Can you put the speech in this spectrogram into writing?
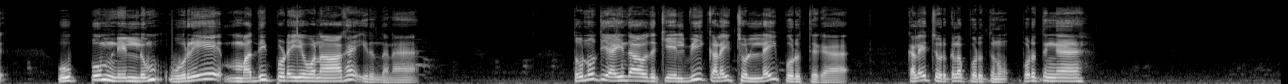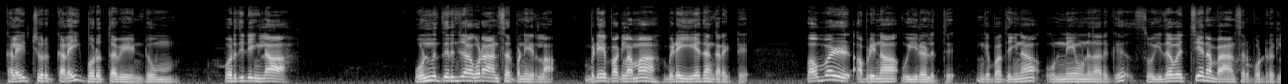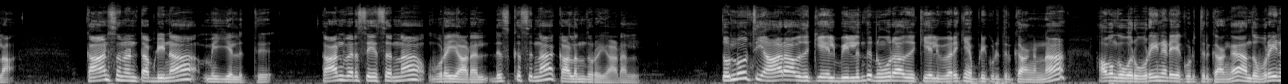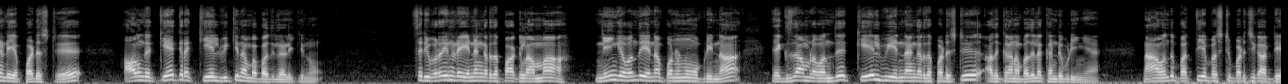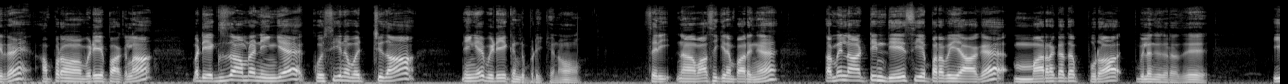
உப்பும் நெல்லும் ஒரே மதிப்புடையவனாக இருந்தன. தொண்ணூற்றி ஐந்தாவது கேள்வி கலைச்சொல்லை பொருத்துக. கலைச்சொற்களை பொருத்தணும். பொருத்துங்க. கலைச்சொற்களை பொருத்த வேண்டும். பொருத்திட்டிங்களா? ஒன்று தெரிஞ்சால் கூட ஆன்சர் பண்ணிடலாம் விடையை பார்க்கலாமா? விடை ஏ தான் கரெக்டு வவ்வல் அப்படின்னா உயிரெழுத்து. இங்கே பார்த்தீங்கன்னா ஒன்றே ஒன்று தான் இருக்குது ஸோ இதை வச்சே நம்ம ஆன்சர் போட்டிருக்கலாம். கான்சனன்ட் அப்படின்னா மெய்யெழுத்து கான்வர்சேஷன்னா உரையாடல் டிஸ்கஸ்னா கலந்துரையாடல். தொண்ணூற்றி ஆறாவது கேள்வியிலேருந்து நூறாவது கேள்வி வரைக்கும் எப்படி கொடுத்துருக்காங்கன்னா அவங்க ஒரு உரைநடையை கொடுத்துருக்காங்க. அந்த உரைநடையை படிச்சுட்டு அவங்க கேட்குற கேள்விக்கு நம்ம பதில் அளிக்கணும். சரி உரைநடை என்னங்கிறத பார்க்கலாமா? நீங்கள் வந்து என்ன பண்ணணும் அப்படின்னா எக்ஸாமில் வந்து கேள்வி என்னங்கிறத படிச்சுட்டு அதுக்கான பதிலை கண்டுபிடிங்க. நான் வந்து பத்தியை ஃபஸ்ட்டு படித்து காட்டிடுறேன் அப்புறம் விடையை பார்க்கலாம். பட் எக்ஸாமில் நீங்கள் கொஸ்டினை வச்சு தான் நீங்கள் விடையை கண்டுபிடிக்கணும். சரி நான் வாசிக்கிறேன் பாருங்கள் தமிழ்நாட்டின் தேசிய பறவையாக மரகத புறா விளங்குகிறது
